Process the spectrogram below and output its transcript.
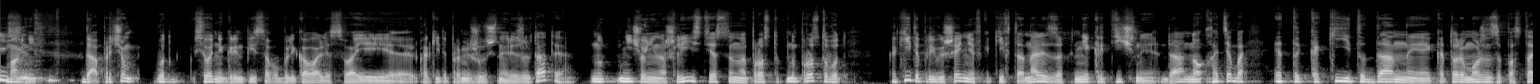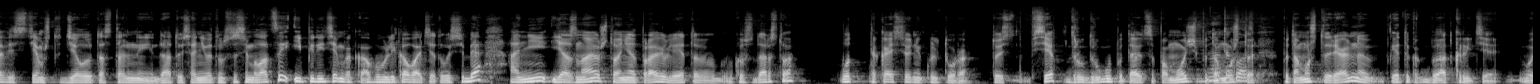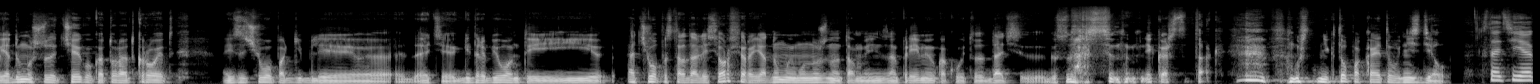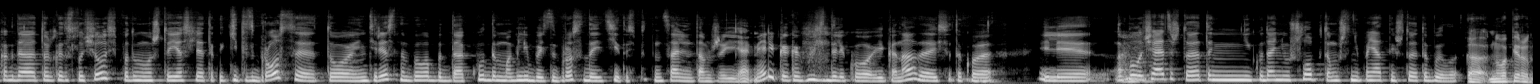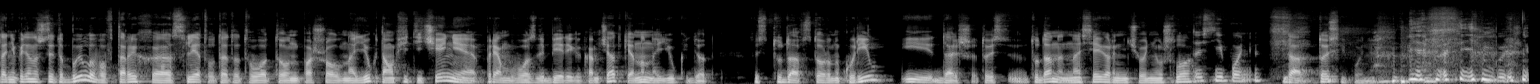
магний. Да, причем вот сегодня Greenpeace опубликовали свои какие-то промежуточные результаты. Ну, ничего не нашли, естественно, просто, ну, просто вот Какие-то превышения в каких-то анализах не критичные, да, но хотя бы это какие-то данные, которые можно сопоставить с тем, что делают остальные, да, то есть они в этом смысле молодцы, и перед тем, как опубликовать это у себя, они, я знаю, что они отправили это в государство, вот такая сегодня культура. То есть всех друг другу пытаются помочь, ну, потому, ну, что, потому что реально это как бы открытие. Я думаю, что человеку, который откроет из-за чего погибли э, эти гидробионты и от чего пострадали серферы, я думаю, ему нужно там, я не знаю, премию какую-то дать государственную, мне кажется, так. Потому что никто пока этого не сделал. Кстати, я когда только это случилось, подумала, что если это какие-то сбросы, то интересно было бы, до куда могли бы эти сбросы дойти. То есть потенциально там же и Америка как бы недалеко, и Канада, и все такое. Или ну, получается, что это никуда не ушло, потому что непонятно, что это было. А, ну, во-первых, да, непонятно, что это было. Во-вторых, э, след вот этот вот, он пошел на юг. Там вообще течение прямо возле берега Камчатки, оно на юг идет. То есть туда, в сторону Курил и дальше. То есть туда на, на север ничего не ушло. То есть Японию. Да, то есть Японию.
